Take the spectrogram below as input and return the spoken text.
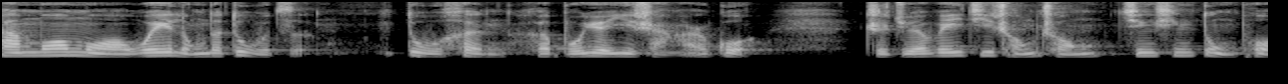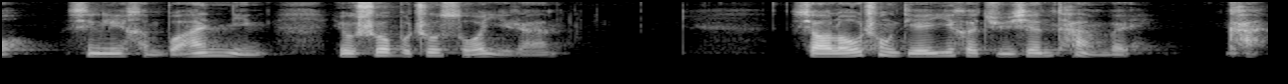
他摸摸威龙的肚子，妒恨和不悦一闪而过，只觉危机重重，惊心动魄。心里很不安宁，又说不出所以然。小楼冲蝶衣和菊仙叹慰：“看，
